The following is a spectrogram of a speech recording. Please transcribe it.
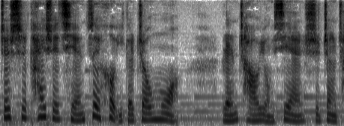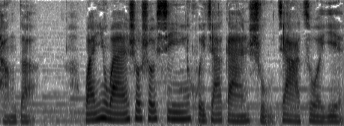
这是开学前最后一个周末，人潮涌现是正常的，玩一玩，收收心，回家赶暑假作业。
